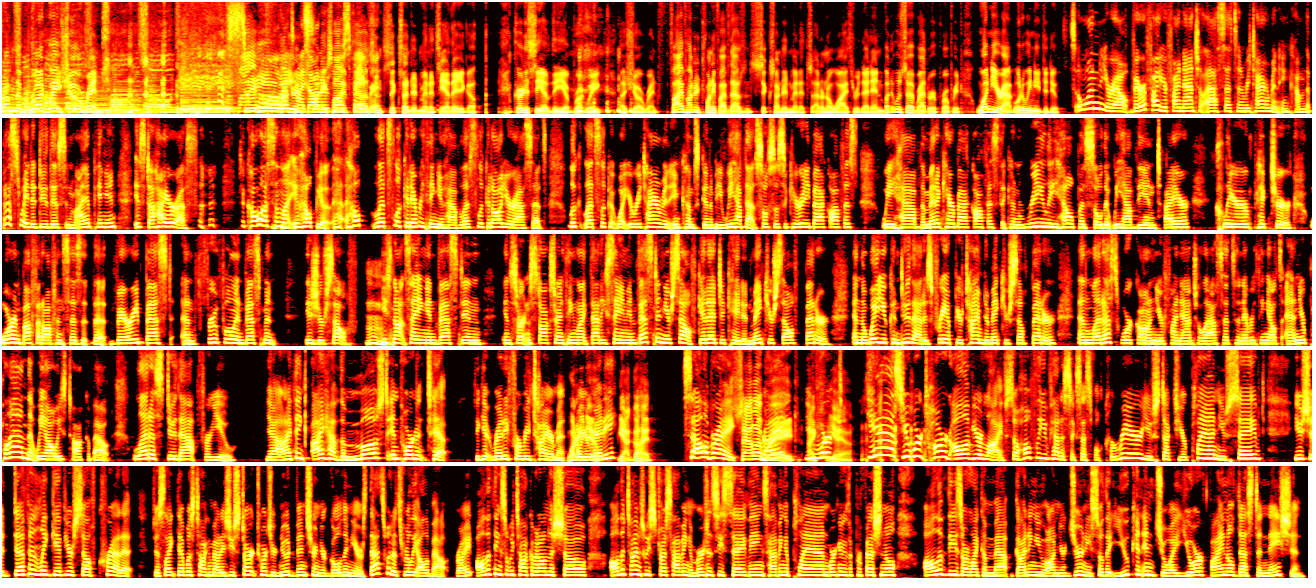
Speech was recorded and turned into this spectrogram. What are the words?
From the Broadway show Rent. Sweet. That's my daughter's most favorite. 525,600 minutes. Yeah, there you go. Courtesy of the uh, Broadway uh, show Rent. 525,600 minutes. I don't know why I threw that in, but it was uh, rather appropriate. One year out, what do we need to do? So, one year out, verify your financial assets and retirement income. The best way to do this, in my opinion, is to hire us. to call us and let you help you help let's look at everything you have. Let's look at all your assets. Look let's look at what your retirement income's going to be. We have that social security back office. We have the medicare back office that can really help us so that we have the entire clear picture. Warren buffett often says that the very best and fruitful investment is yourself. Mm. He's not saying invest in in certain stocks or anything like that. He's saying invest in yourself, get educated, make yourself better. And the way you can do that is free up your time to make yourself better and let us work on your financial assets and everything else and your plan that we always talk about. Let us do that for you. Yeah, and I think I have the most important tip to get ready for retirement. What do Are we you do? ready? Yeah, go ahead. Celebrate. Celebrate. Right? You I- worked. yeah. yes, you worked hard all of your life. So hopefully you've had a successful career. You stuck to your plan. You saved. You should definitely give yourself credit, just like Deb was talking about, as you start towards your new adventure in your golden years. That's what it's really all about, right? All the things that we talk about on the show, all the times we stress having emergency savings, having a plan, working with a professional. All of these are like a map guiding you on your journey so that you can enjoy your final destination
